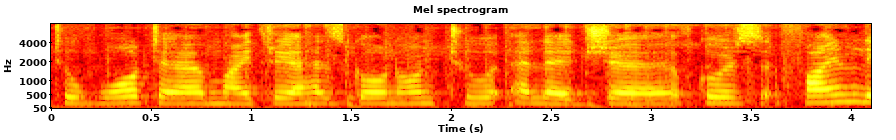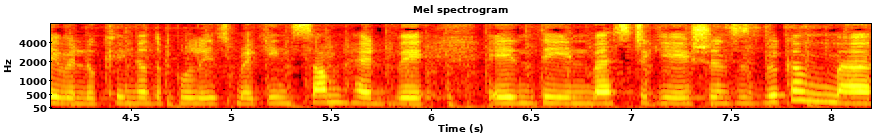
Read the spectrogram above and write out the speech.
to what uh, Maitreya has gone on to allege. Uh, of course, finally, we're looking at the police making some headway in the investigations. It's become uh,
